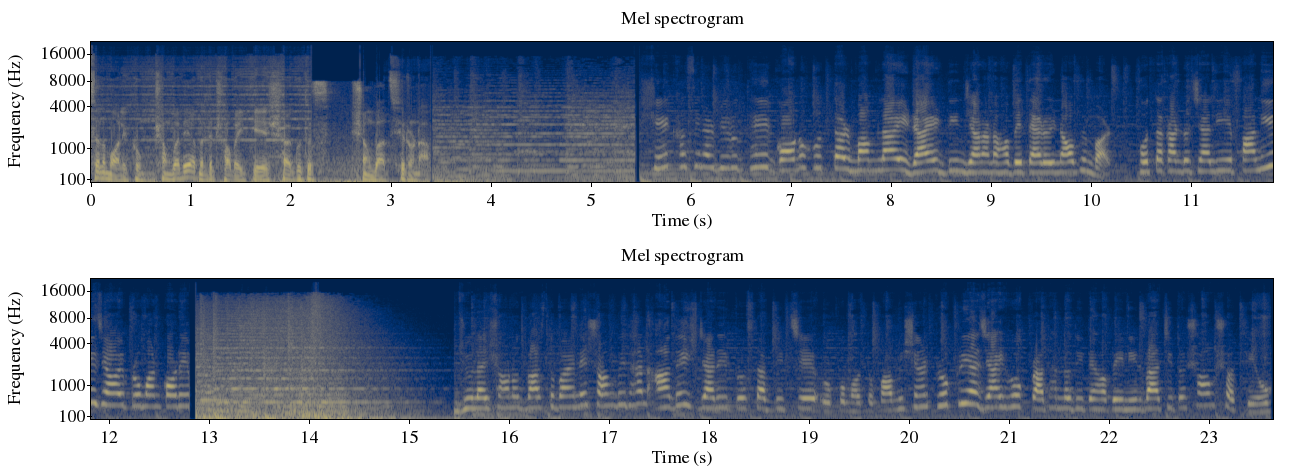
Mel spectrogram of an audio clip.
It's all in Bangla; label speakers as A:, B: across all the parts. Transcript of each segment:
A: আসসালামু আলাইকুম। সংবাদে আপনাদের সবাইকে স্বাগত। সংবাদ শিরোনাম।
B: শেখ হাসিনার বিরুদ্ধে গণহত্যার মামলায় রায়ের দিন জানানো হবে তেরোই নভেম্বর। হত্যাকাণ্ড চালিয়ে পালিয়ে যাওয়ায় প্রমাণ করে। জুলাই সনদ বাস্তবায়নে সংবিধান আদেশ জারির প্রস্তাব দিচ্ছে ঐকমত্য কমিশন। প্রক্রিয়া যাই হোক, প্রাধান্য দিতে হবে নির্বাচিত সংসদকেও।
